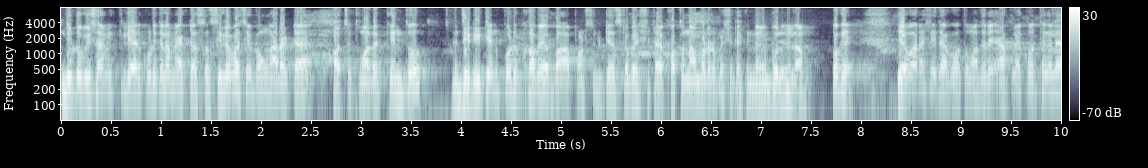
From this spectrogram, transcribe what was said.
দুটো বিষয় আমি ক্লিয়ার করে দিলাম, একটা হচ্ছে সিলেবাস এবং আরেকটা হচ্ছে তোমাদের কিন্তু যে রিটেন পরীক্ষা হবে বা পার্সোনাল টেস্ট হবে সেটা কত নাম্বার হবে সেটা কিন্তু আমি বলে দিলাম। ওকে এবার এসে দেখো, তোমাদের অ্যাপ্লাই করতে গেলে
